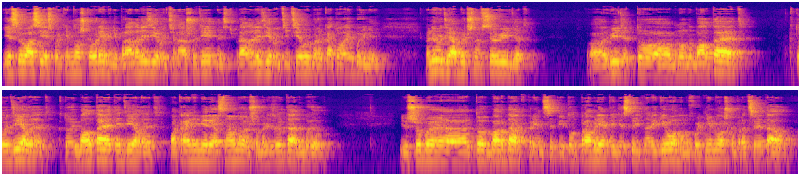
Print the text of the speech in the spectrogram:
если у вас есть хоть немножко времени, проанализируйте нашу деятельность, проанализируйте те выборы, которые были. Люди обычно все видят. Э, видят, кто много болтает, кто делает, кто и болтает, и делает. По крайней мере, основное, чтобы результат был. И чтобы э, тот бардак, в принципе, и тот проблемный действительно регион, он хоть немножко процветал.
